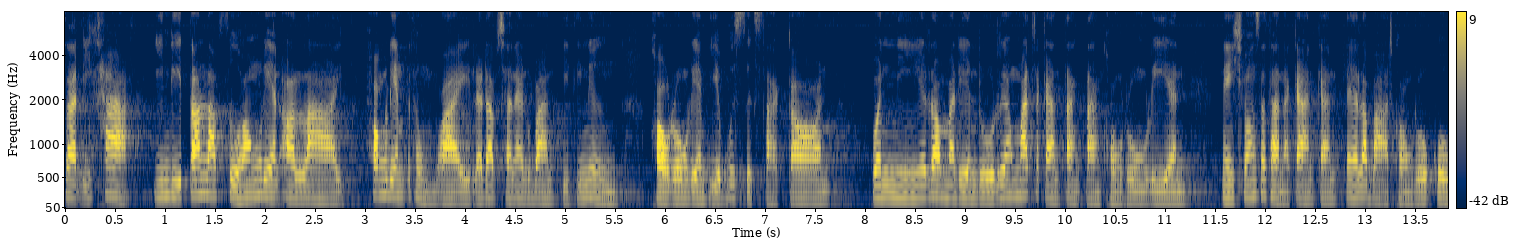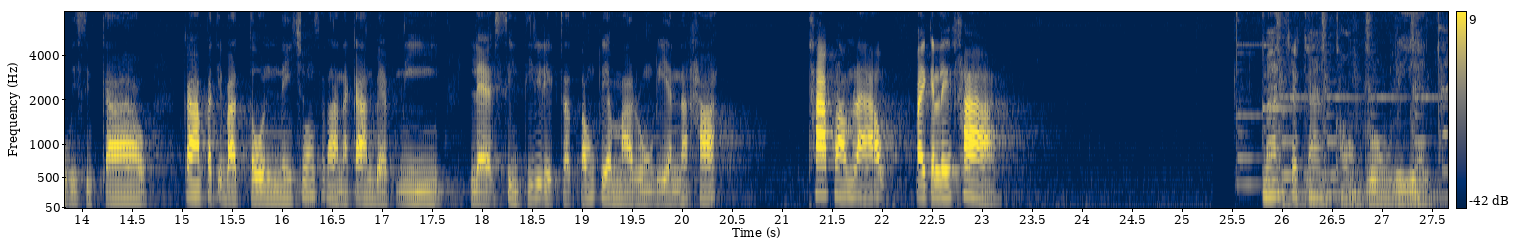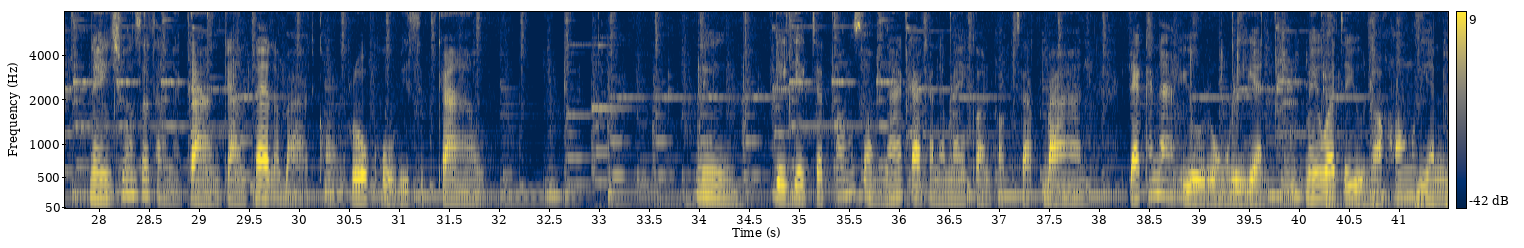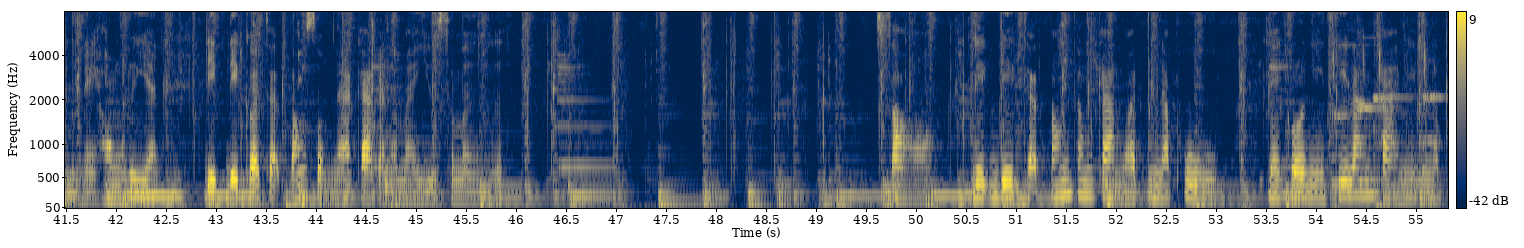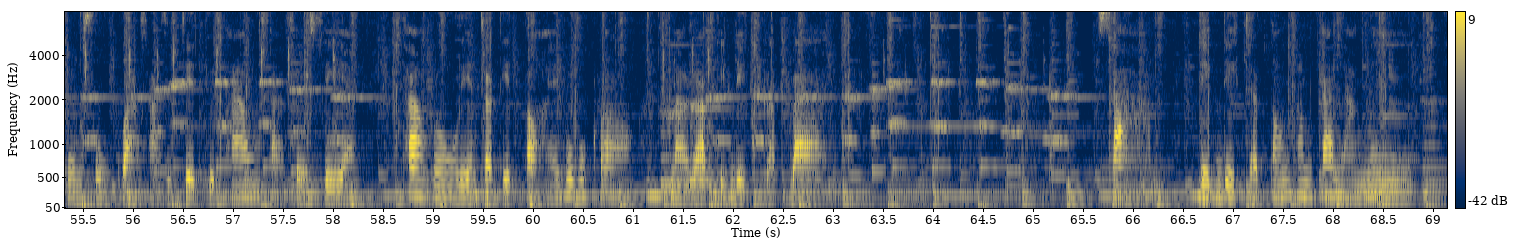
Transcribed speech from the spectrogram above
สวัสดีค่ะ ยินดีต้อนรับสู่ห้องเรียนออนไลน์ ห้องเรียนประถมวัย ระดับชั้นอนุบาลปีที่ 1 ของโรงเรียนปิยบุตรศึกษากร วันนี้เรามาเรียนรู้เรื่องมาตรการต่างๆ ของโรงเรียน ในช่วงสถานการณ์การแพร่ระบาดของโรคโควิด -19 การปฏิบัติตนในช่วงสถานการณ์แบบนี้ และสิ่งที่เด็กๆจะต้องเตรียมมาโรงเรียนนะคะ ถ้าพร้อมแล้วไปกันเลยค่ะ มาตรการของโรงเรียน ในช่วงสถานการณ์การแพร่ระบาดของโรคโควิด -19 1. เด็กๆจะต้องสวมหน้ากากอนามัยก่อนออกจากบ้าน และขณะอยู่โรงเรียน ไม่ว่าจะอยู่นอกห้องเรียนหรือในห้องเรียน เด็กๆก็จะต้องสวมหน้ากากอนามัยอยู่เสมอ 2. เด็กๆจะต้องทำการวัดอุณหภูมิ ในกรณีที่ร่างกายมีอุณหภูมิสูงกว่า 37.5 องศาเซลเซียส ทางโรงเรียนจะติดต่อให้ผู้ปกครองมารับเด็กๆกลับบ้าน 3. เด็กๆจะต้องทำการล้างมือ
